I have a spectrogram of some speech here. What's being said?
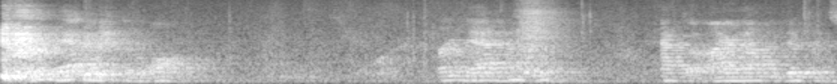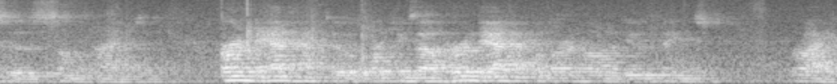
her dad have to get along. Her dad have to, have to iron out differences sometimes. Her and dad have to work things out. Her and dad have to learn how to do things right.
